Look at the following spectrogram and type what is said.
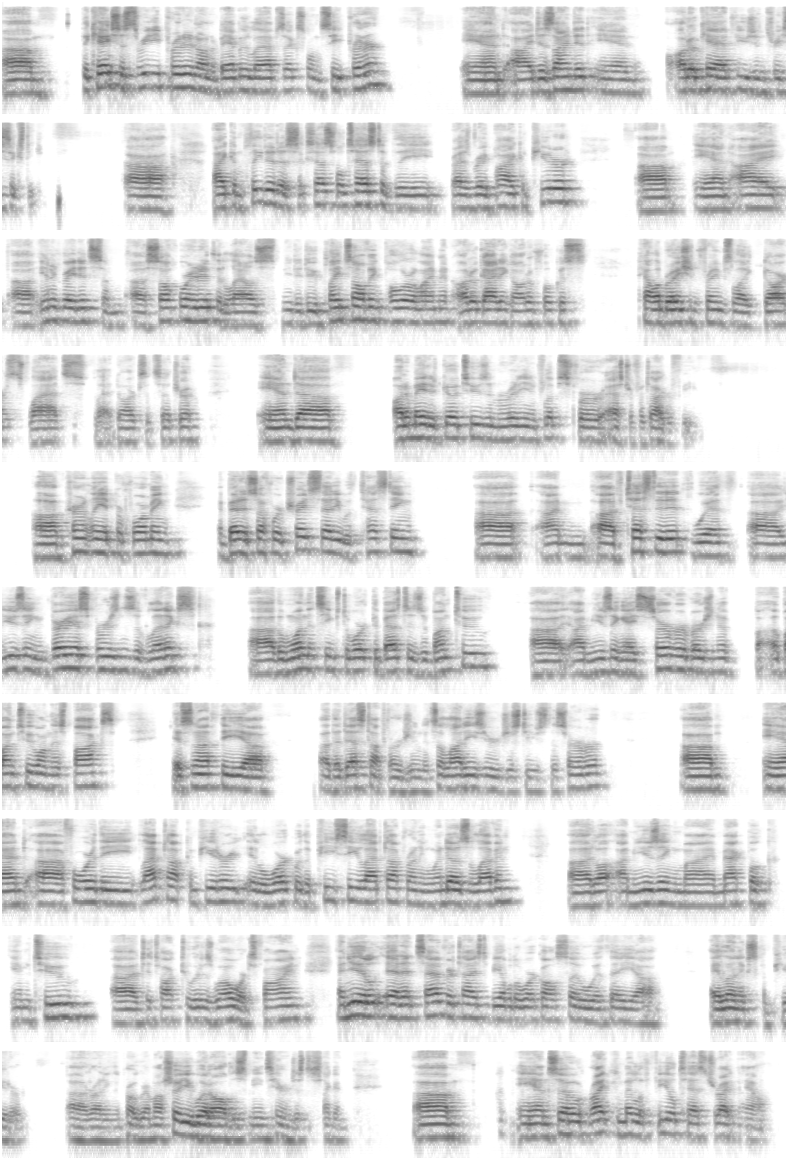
Um, the case is three D printed on a Bambu Labs X1C printer. And I designed it in AutoCAD Fusion three sixty. Uh, I completed a successful test of the Raspberry Pi computer. Uh, and I, uh, integrated some, uh, software in it that allows me to do plate solving, polar alignment, auto guiding, autofocus, calibration frames like darks, flats, flat darks, etc. And, uh, automated go-tos and meridian flips for astrophotography. Uh, currently performing embedded software trade study with testing. Uh, I'm, I've tested it with, uh, using various versions of Linux. Uh, the one that seems to work the best is Ubuntu. Uh, I'm using a server version of Ubuntu on this box. It's not the, uh, uh, the desktop version. It's a lot easier just to use the server. Um, and, for the laptop computer, it'll work with a PC laptop running Windows eleven. Uh, I'm using my MacBook M2 uh, to talk to it as well, works fine. And you, and it's advertised to be able to work also with a, uh, a Linux computer uh, running the program. I'll show you what all this means here in just a second. Um, and so right in the middle of field tests right now.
